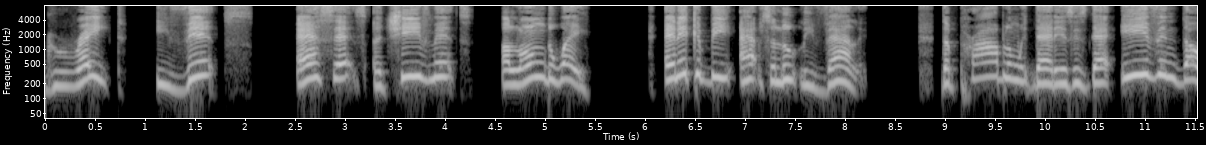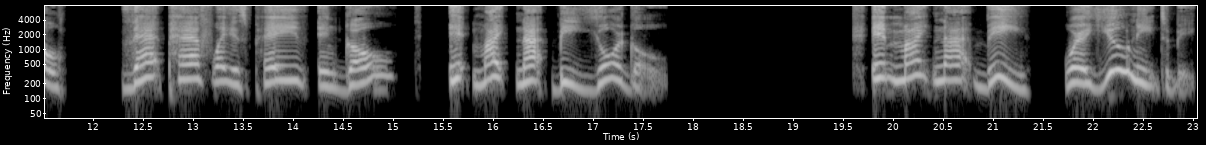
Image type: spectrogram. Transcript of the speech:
great events, assets, achievements along the way. And it could be absolutely valid. The problem with that is, is that even though that pathway is paved in gold, it might not be your goal. It might not be where you need to be.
